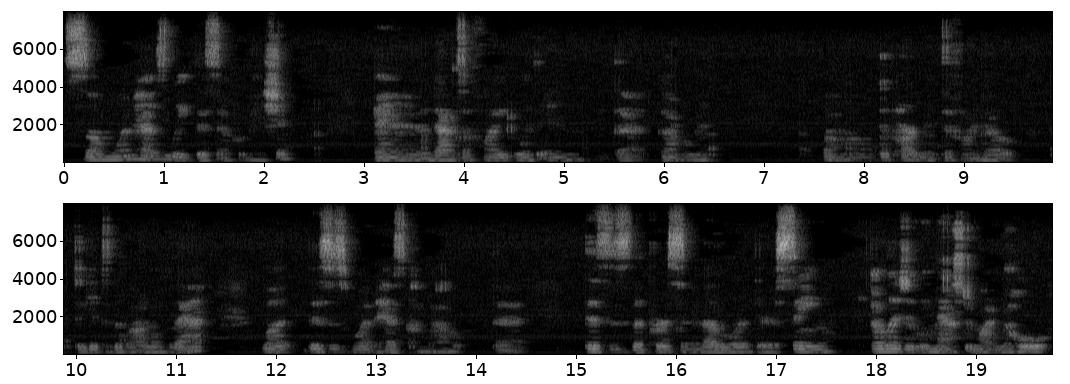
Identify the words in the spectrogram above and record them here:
someone has leaked this information, and that's a fight within that government uh, department to find out to get to the bottom of that. But this is what has come out that this is the person, in other words, they're saying allegedly mastermind the whole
